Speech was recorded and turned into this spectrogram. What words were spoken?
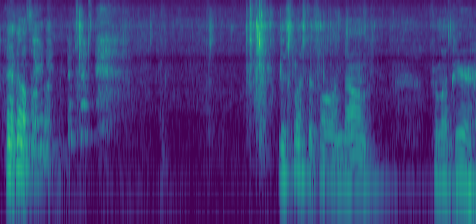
I know. like- This must have fallen down from up here.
